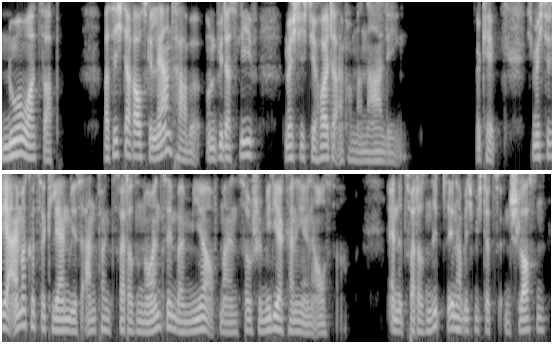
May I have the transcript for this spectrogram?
Nur WhatsApp was ich daraus gelernt habe und wie das lief, möchte ich dir heute einfach mal nahelegen. Okay, ich möchte dir einmal kurz erklären, wie es Anfang 2019 bei mir auf meinen Social-Media-Kanälen aussah. Ende 2017 habe ich mich dazu entschlossen,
